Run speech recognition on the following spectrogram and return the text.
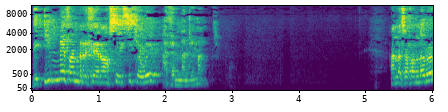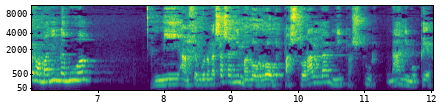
Dia iny nefa ny référence tsika hoe avy amin'Andriamanitra. Hanazava aminareo fa maninona moa ny amin'ny fiangonana sasany manao robe pastorale ny pastora na ny mopera.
